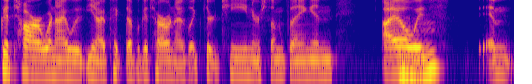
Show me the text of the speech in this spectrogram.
guitar when I was you know I picked up a guitar when I was like 13 or something, and I mm-hmm. always am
